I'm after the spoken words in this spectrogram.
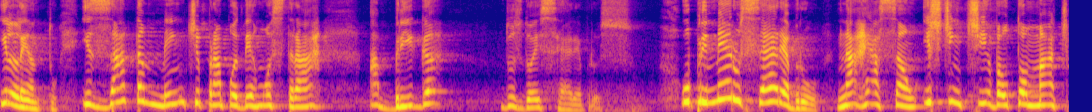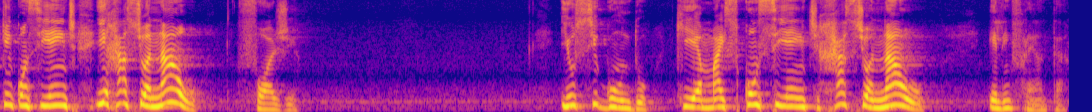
e lento, exatamente para poder mostrar a briga dos dois cérebros. O primeiro cérebro, na reação instintiva, automática, inconsciente, irracional, foge. E o segundo, que é mais consciente, racional, ele enfrenta.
